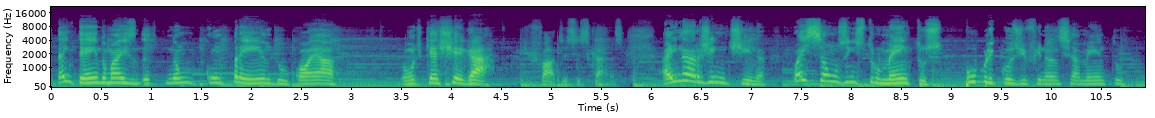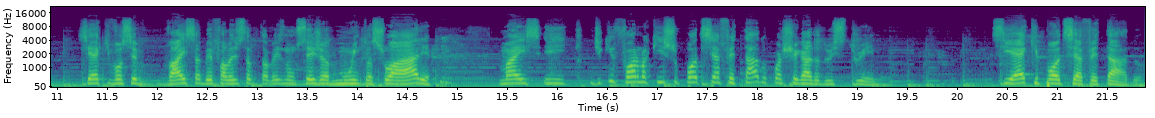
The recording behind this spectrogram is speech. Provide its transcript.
até entendo, mas não compreendo qual é a. onde quer chegar, de fato, esses caras. Aí na Argentina, quais são os instrumentos públicos de financiamento? Se é que você vai saber falar isso, talvez não seja muito a sua área, mas e de que forma que isso pode ser afetado com a chegada do streaming? se é que pode ser afetado.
